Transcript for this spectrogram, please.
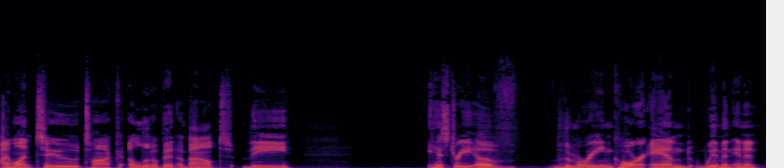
I want to talk a little bit about the history of the Marine Corps and women in it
